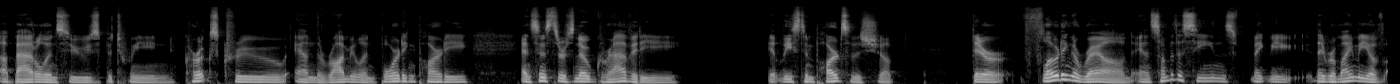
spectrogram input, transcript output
a battle ensues between Kirk's crew and the Romulan boarding party. And since there's no gravity, at least in parts of the ship, they're floating around, and some of the scenes make me, they remind me of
